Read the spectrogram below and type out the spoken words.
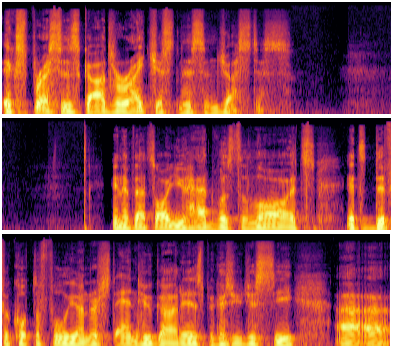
expresses God's righteousness and justice. And if that's all you had was the law, it's, it's difficult to fully understand who God is because you just see uh,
